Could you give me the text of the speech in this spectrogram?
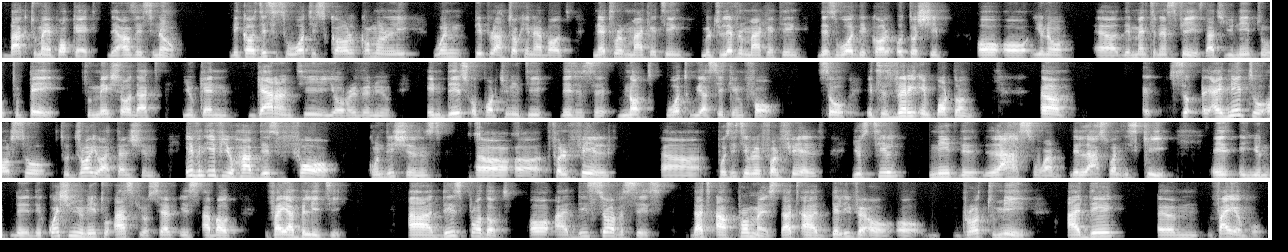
back to my pocket? The answer is no, because this is what is called commonly when people are talking about network marketing, multi-level marketing, this is what they call auto ship or, or you know, uh, the maintenance fees that you need to, to pay to make sure that you can guarantee your revenue. In this opportunity, this is uh, not what we are seeking for. So it is very important. Uh, so I need to also to draw your attention, even if you have these four conditions uh, uh, fulfilled, uh, positively fulfilled, you still need the last one. The last one is key. It, it, you, the, the question you need to ask yourself is about viability. Are these products or are these services that are promised, that are delivered or, or brought to me, are they um, viable?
